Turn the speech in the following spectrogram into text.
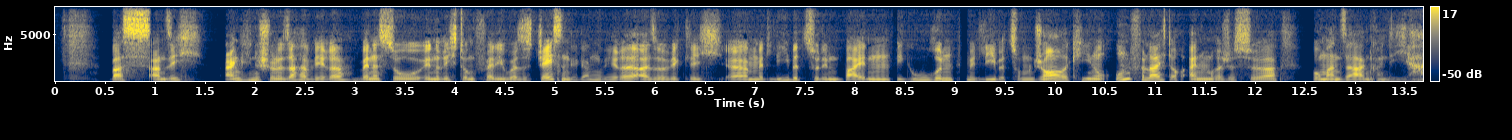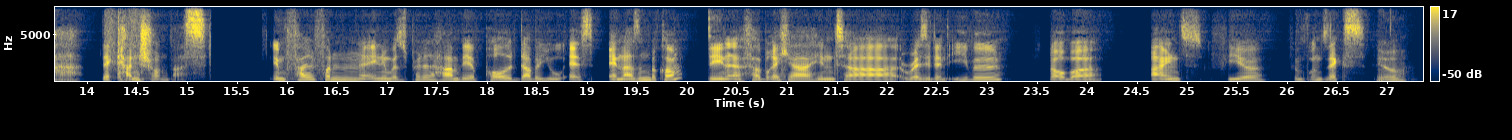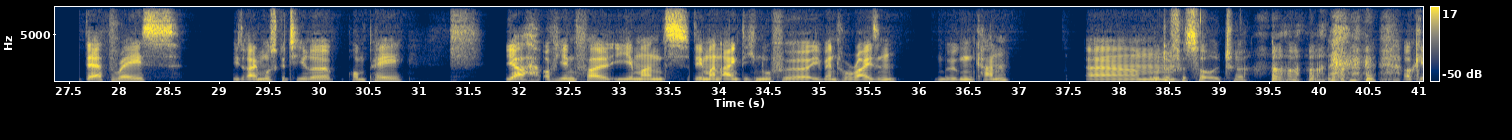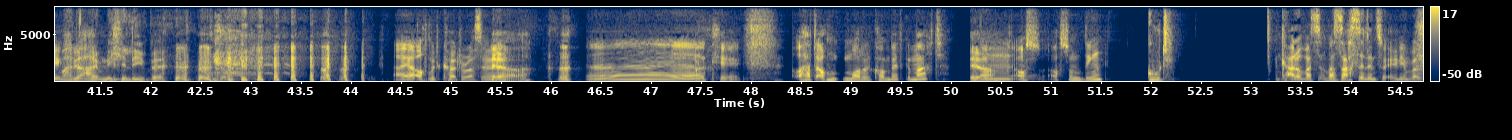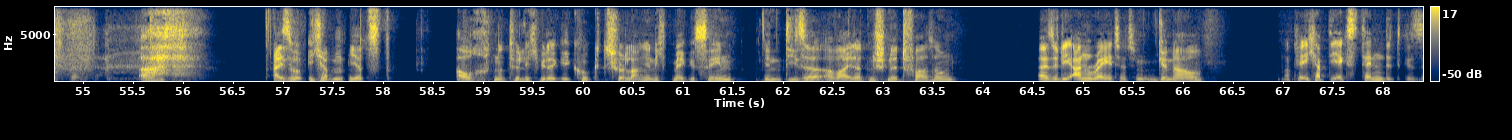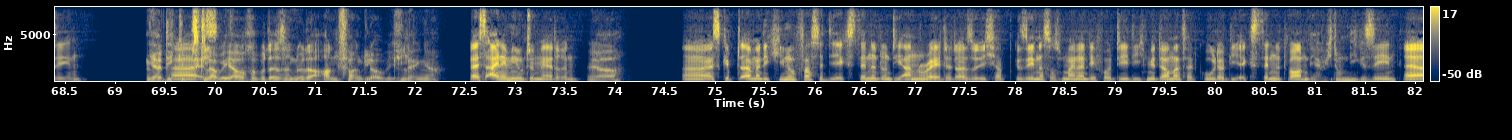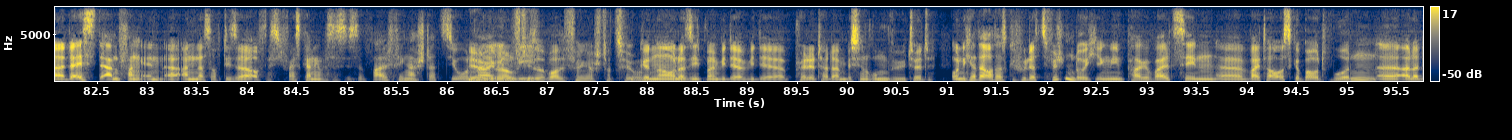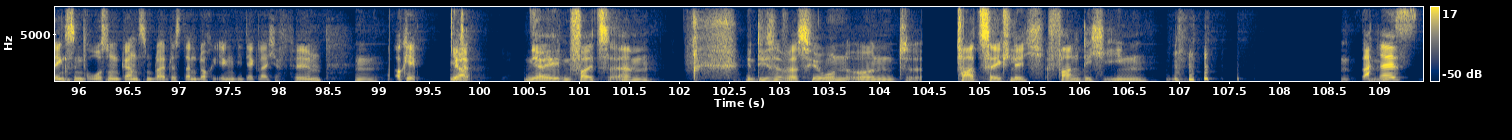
Was an sich eigentlich eine schöne Sache wäre, wenn es so in Richtung Freddy vs. Jason gegangen wäre. Also wirklich äh, mit Liebe zu den beiden Figuren, mit Liebe zum Genre-Kino und vielleicht auch einem Regisseur, wo man sagen könnte, ja, der kann schon was. Im Fall von Alien vs. Predator haben wir Paul W.S. Anderson bekommen, den äh, Verbrecher hinter Resident Evil, ich glaube 1, 4, 5 und 6. Ja. Death Race, die drei Musketiere, Pompeii. Ja, auf jeden Fall jemand, den man eigentlich nur für Event Horizon mögen kann. Ähm, Oder für Soldier. okay. Meine heimliche Liebe. ah ja, auch mit Kurt Russell. Ne? ja. Ah, ja, okay. Hat auch Mortal Kombat gemacht. Ja. Ähm, auch, auch so ein Ding. Gut. Carlo, was, was sagst du denn zu Alien vs. Predator? Ah, Also, ich habe jetzt auch natürlich wieder geguckt, schon lange nicht mehr gesehen. In dieser erweiterten Schnittfassung. Also die Unrated. Genau. Okay, ich habe die Extended gesehen. Ja, die Äh, gibt's ist- glaube ich auch, aber da ist ja nur der Anfang, glaube ich, länger. Da ist eine Minute mehr drin. Ja. Äh, es gibt einmal die Kinofasse, die Extended und die Unrated. Also ich habe gesehen, dass aus meiner DVD, die ich mir damals halt geholt habe, die Extended war und die habe ich noch nie gesehen. Äh, da ist der Anfang en- äh, anders auf dieser, auf das, ich weiß gar nicht, was das ist, eine Walfängerstation Ja, genau, auf irgendwie. dieser Walfängerstation. Genau, da sieht man, wie der, wie der Predator da ein bisschen rumwütet. Und ich hatte auch das Gefühl, dass zwischendurch irgendwie ein paar Gewaltszenen äh, weiter ausgebaut wurden. Äh, allerdings im Großen und Ganzen bleibt es dann doch irgendwie der gleiche Film. Hm. Okay, Ja. Ja, jedenfalls ähm, in dieser Version und tatsächlich fand ich ihn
